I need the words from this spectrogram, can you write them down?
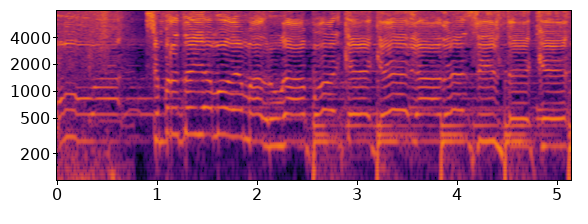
Ua, Siempre te llamo de madrugada porque quería decirte que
